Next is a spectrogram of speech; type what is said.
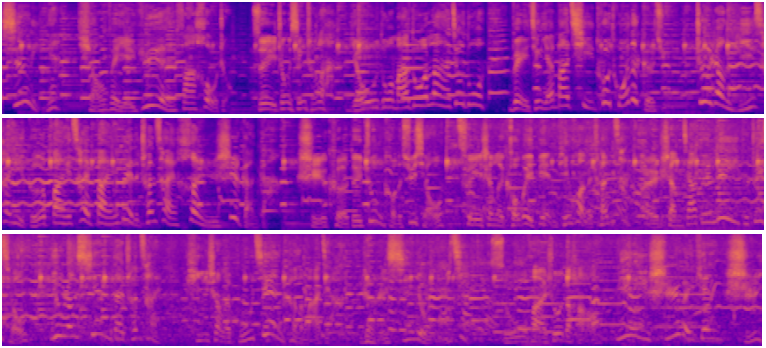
新理念，调味也越发厚重，最终形成了油多麻多、辣椒多、味精盐巴气坨坨的格局。这让一菜一格、百菜百味的川菜很是尴尬。食客对重口的需求，催生了口味扁平化的川菜，而商家对利的。追求又让现代川菜披上了不健康的马甲，让人心有余悸。俗话说得好，民以食为天，食以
